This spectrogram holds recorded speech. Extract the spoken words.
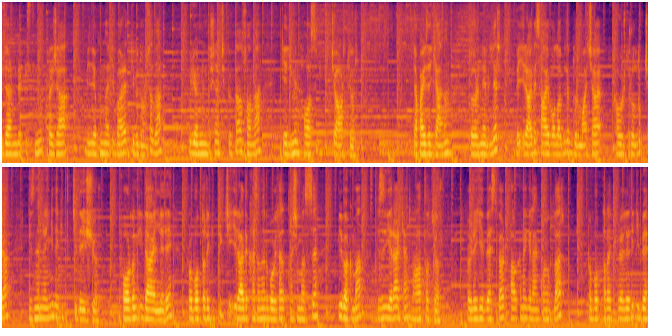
üzerinde üstünlük kuracağı bir yapımdan ibaret gibi dursa da bu yönünün dışına çıktıktan sonra gerilimin havası gittikçe artıyor. Yapay zekanın öğrenebilir ve irade sahibi olabilir durumu açığa kavuşturuldukça dizinin rengi de gittikçe değişiyor. Ford'un idealleri robotları gittikçe irade kazanır boyuta taşıması bir bakıma bizi yererken rahatlatıyor. Öyle ki Westworld Parkı'na gelen konuklar robotlara küreleri gibi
